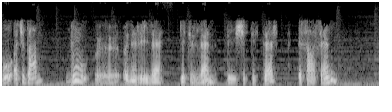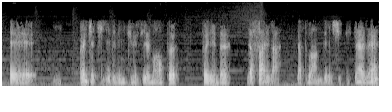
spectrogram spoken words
bu açıdan bu öneriyle getirilen değişiklikler esasen e, önceki 7226 sayılı yasayla yapılan değişikliklerle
